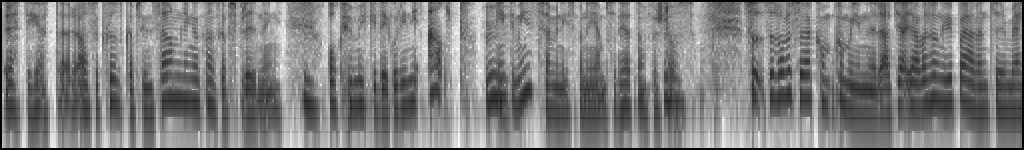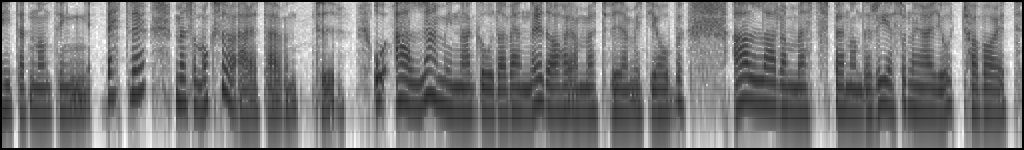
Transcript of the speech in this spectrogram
rättigheter, alltså kunskapsinsamling och kunskapsspridning. Och hur mycket det går in i allt. Inte minst feminismen och jämställdheten förstås. Så, så det var väl så jag kom, kom in i det. Att jag, jag var hungrig på äventyr men jag hittade någonting bättre. Men som också är ett äventyr. Och alla mina goda vänner idag har jag mött via mitt jobb. Alla de mest spännande resorna jag har gjort har varit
